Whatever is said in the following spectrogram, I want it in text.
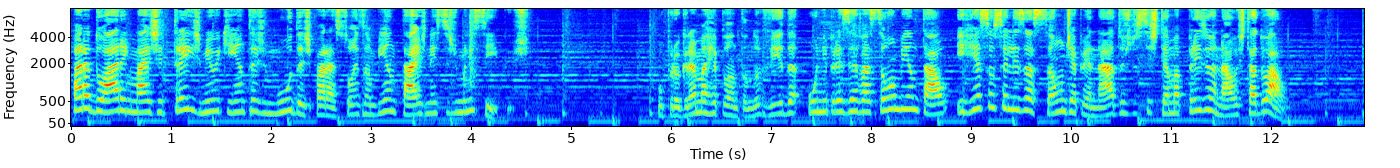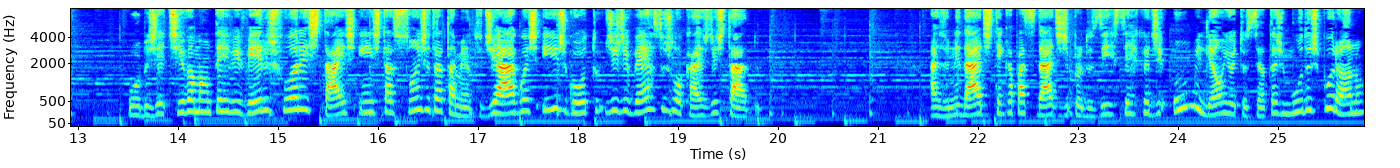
para doarem mais de 3.500 mudas para ações ambientais nesses municípios. O programa Replantando Vida une preservação ambiental e ressocialização de apenados do sistema prisional estadual. O objetivo é manter viveiros florestais em estações de tratamento de águas e esgoto de diversos locais do estado. As unidades têm capacidade de produzir cerca de 1 milhão e 800 mudas por ano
